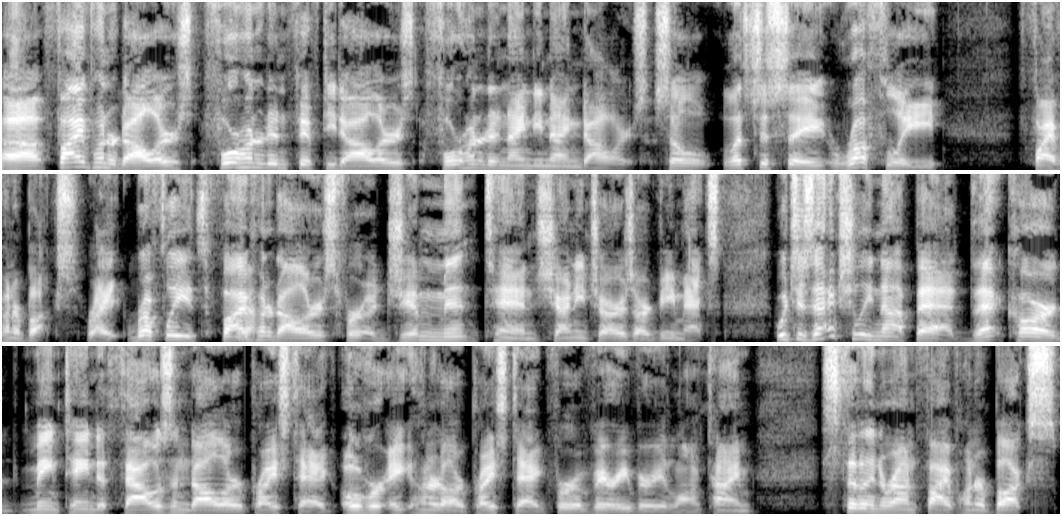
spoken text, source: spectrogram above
uh, five hundred dollars, four hundred and fifty dollars, four hundred and ninety nine dollars. So let's just say roughly 500 bucks, right? Roughly it's $500 for a Gem Mint 10 Shiny Charizard VMAX, which is actually not bad. That card maintained a $1,000 price tag, over $800 price tag for a very, very long time, settling around 500 bucks,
